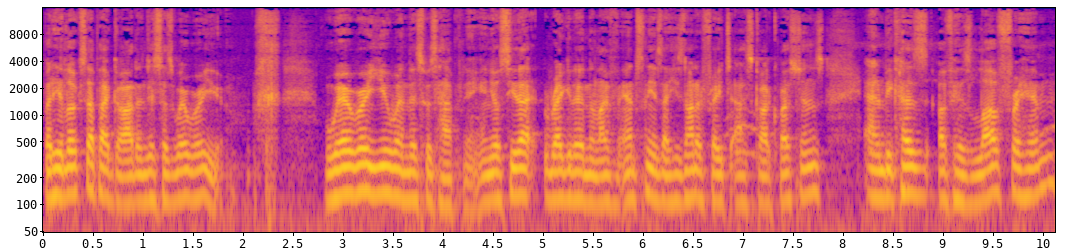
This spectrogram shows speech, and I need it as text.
but he looks up at God and just says, "Where were you?" Where were you when this was happening? And you'll see that regularly in the life of Anthony is that he's not afraid to ask God questions. And because of his love for him,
